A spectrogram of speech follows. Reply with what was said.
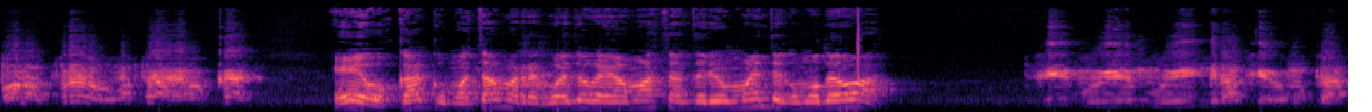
Hola, Alfredo, ¿cómo estás, Oscar? Eh, Oscar, ¿cómo estás? Me recuerdo que llamaste anteriormente. ¿Cómo te va? Sí, muy bien, muy bien, gracias. ¿Cómo estás?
